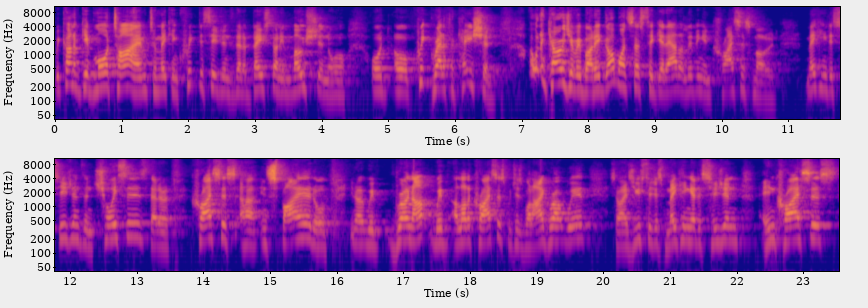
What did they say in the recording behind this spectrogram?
We kind of give more time to making quick decisions that are based on emotion or, or, or quick gratification. I want to encourage everybody, God wants us to get out of living in crisis mode, making decisions and choices that are crisis uh, inspired or, you know, we've grown up with a lot of crisis, which is what I grew up with. So I was used to just making a decision in crisis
